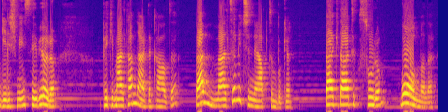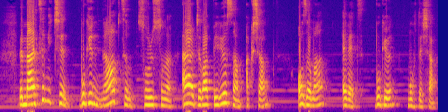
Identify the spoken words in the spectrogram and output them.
Gelişmeyi seviyorum. Peki Meltem nerede kaldı? Ben Meltem için ne yaptım bugün? Belki de artık sorum bu olmalı. Ve Meltem için bugün ne yaptım sorusunu eğer cevap veriyorsam akşam o zaman evet bugün muhteşem.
